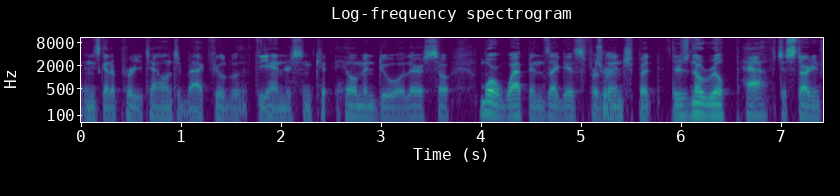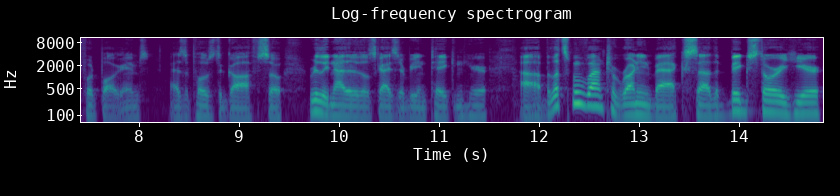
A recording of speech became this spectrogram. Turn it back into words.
and he's got a pretty talented backfield with the Anderson Hillman duo there. So more weapons, I guess, for True. Lynch, but there's no real path to starting football games as opposed to Goff. So really, neither of those guys are being taken here. Uh, but let's move on to running backs. Uh, the big story here,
